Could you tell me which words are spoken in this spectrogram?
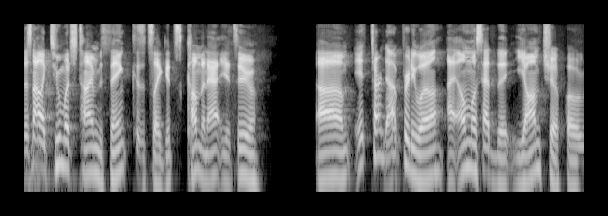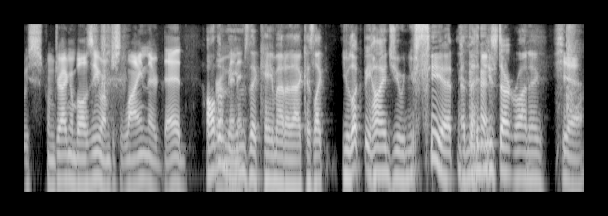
there's not like too much time to think because it's like it's coming at you too. Um, it turned out pretty well. I almost had the Yamcha pose from Dragon Ball Z where I'm just lying there dead. All the memes that came out of that, because like you look behind you and you see it, and then you start running, Yeah.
